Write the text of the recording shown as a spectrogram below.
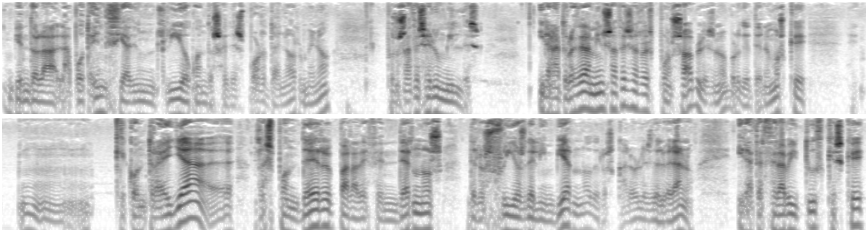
viendo la, potencia de un río cuando se desborda enorme, ¿no? Pues nos hace ser humildes. Y la naturaleza también nos hace ser responsables, ¿no? Porque tenemos que, mm, que contra ella eh, responder para defendernos de los fríos del invierno, de los calores del verano. Y la tercera virtud, que es que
